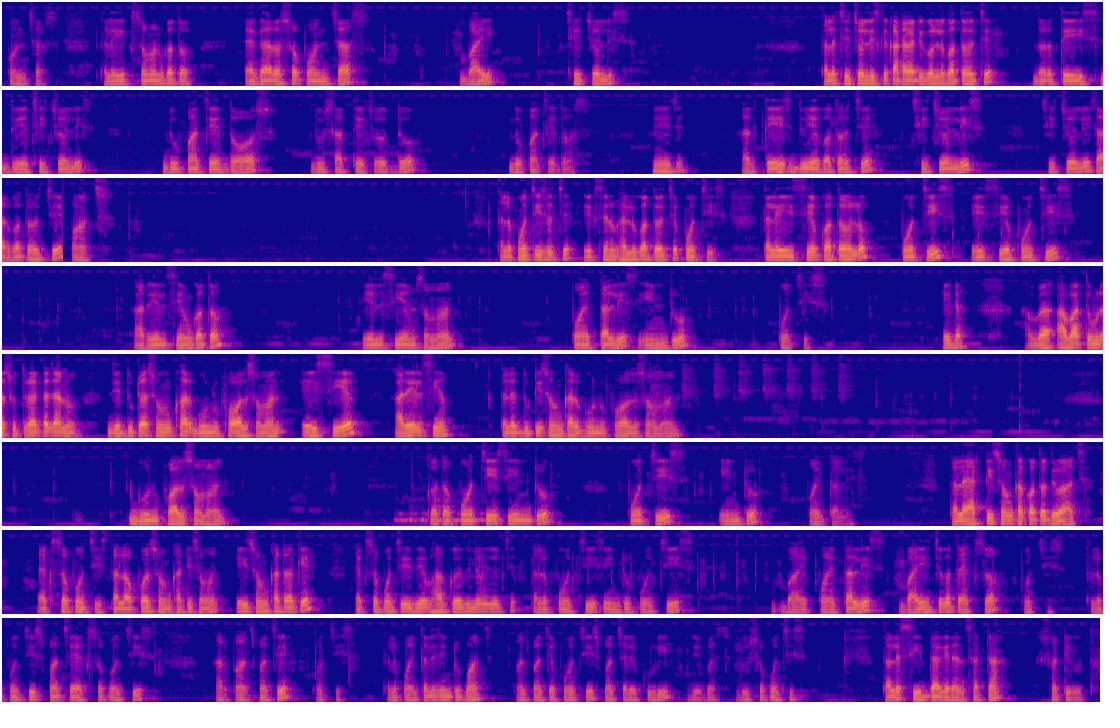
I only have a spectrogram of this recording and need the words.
পঞ্চাশ। তাহলে এক্স সমান কত? এগারোশো পঞ্চাশ বাই ছেচল্লিশ। তাহলে ছেচল্লিশকে কাটাকাটি করলে কত হচ্ছে? ধরো তেইশ, দুয়ে ছেচল্লিশ, দু পাঁচে দশ, দু সাতে চোদ্দ, দু পাঁচে দশ। হয়েছে আর তেইশ দুয়ে কত হচ্ছে? ছিচল্লিশ ছিচল্লিশ আর কত হচ্ছে? পাঁচ। তাহলে পঁচিশ হচ্ছে এক্সের ভ্যালু কত হচ্ছে? পঁচিশ। তাহলে এই সেভ কত হলো? পঁচিশ। এই সেভ পঁচিশ। আর এলসিএম কত? এলসিএম সমান পঁয়তাল্লিশ ইন্টু পঁচিশ। এইটা। আবার আবার তোমরা সূত্র একটা জানো যে দুটো সংখ্যার গুণফল সমান এইচসিএফ আর এলসিএম তাহলে দুটি সংখ্যার গুণফল সমান গুণফল সমান কত? পঁচিশ ইন্টু পঁচিশ ইন্টু পঁয়তাল্লিশ। তাহলে একটি সংখ্যা কত দেওয়া আছে? একশো পঁচিশ। তাহলে অপর সংখ্যাটি সমান। এই সংখ্যাটাকে একশো পঁচিশ দিয়ে ভাগ করে দিলে হয়ে যাচ্ছে, তাহলে পঁচিশ ইন্টু পঁচিশ বাই পঁয়তাল্লিশ, বাই হচ্ছে কত? একশো পঁচিশ। তাহলে পঁচিশ পাঁচে একশো পঁচিশ আর পাঁচ পাঁচে পঁচিশ। তাহলে পঁয়তাল্লিশ ইন্টু পাঁচ পাঁচ পাঁচে পঁচিশ, পাঁচ চারে কুড়ি দুই পাঁচ দুশো পঁচিশ। তাহলে শীত দাগের অ্যান্সারটা সঠিক উত্তর।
